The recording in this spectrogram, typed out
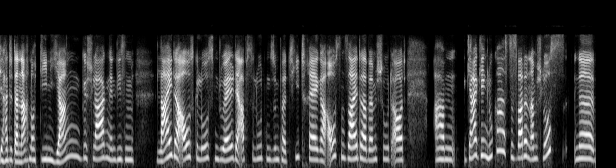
Die hatte danach noch Dean Young geschlagen in diesem leider ausgelosten Duell der absoluten Sympathieträger Außenseiter beim Shootout. Ähm, ja, gegen Lukas, das war dann am Schluss eine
